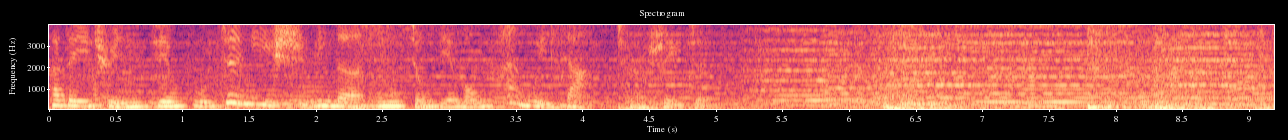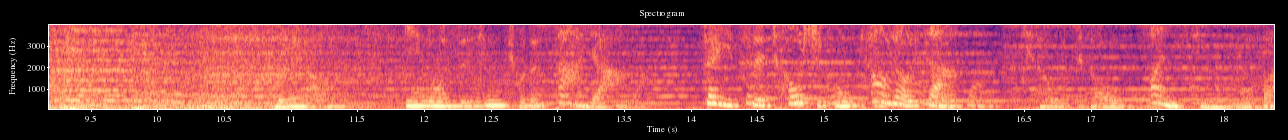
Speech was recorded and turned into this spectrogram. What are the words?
他在一群肩负正义使命的英雄联盟捍卫下沉睡着。子星球的萨亚，在一次超时空跳跃下，悄悄唤醒魔邦，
